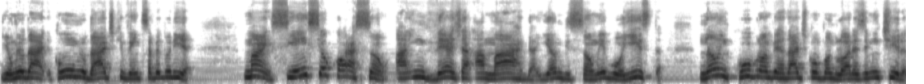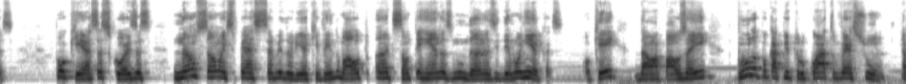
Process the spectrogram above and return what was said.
e humildade, com humildade que vem de sabedoria mas se em seu coração há inveja amarga e ambição egoísta, não encubram a verdade com vanglórias e mentiras, porque essas coisas não são a espécie de sabedoria que vem do alto, antes são terrenas, mundanas e demoníacas. Ok? Dá uma pausa aí, pula para o capítulo 4, verso 1. Ah,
